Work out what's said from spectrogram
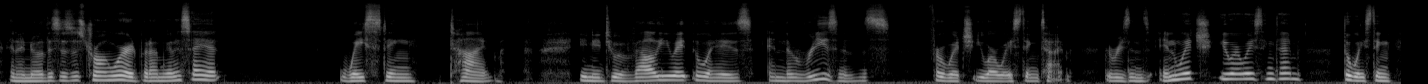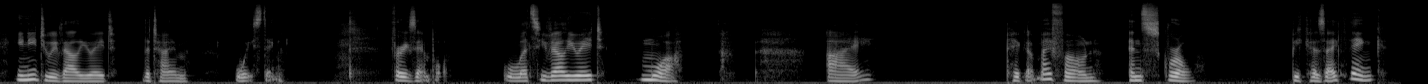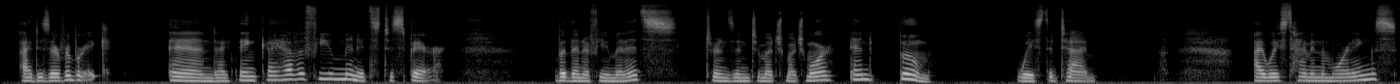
And I know this is a strong word, but I'm going to say it wasting time. You need to evaluate the ways and the reasons for which you are wasting time. The reasons in which you are wasting time, the wasting, you need to evaluate the time wasting. For example, let's evaluate moi. I pick up my phone and scroll because I think I deserve a break and I think I have a few minutes to spare. But then a few minutes turns into much, much more, and boom, wasted time. I waste time in the mornings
